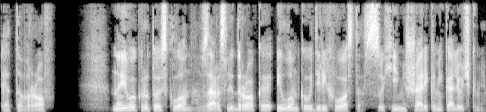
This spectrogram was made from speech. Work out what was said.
Это в ров. На его крутой склон, в заросли дрока и ломкого дерехвоста с сухими шариками-колючками.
